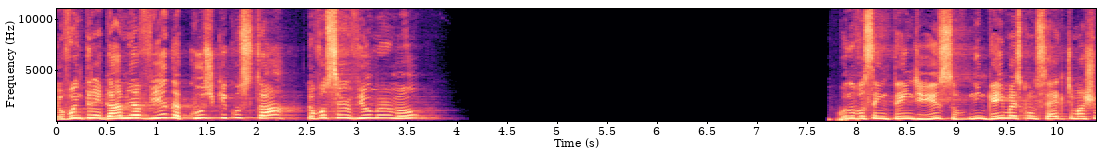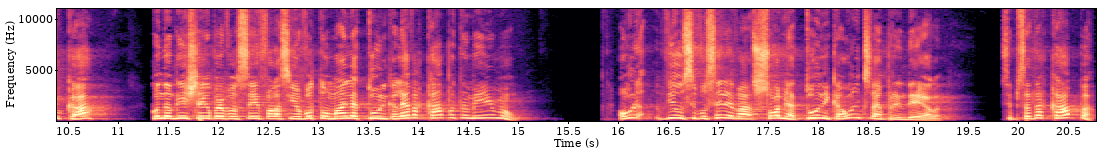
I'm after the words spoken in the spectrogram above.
Eu vou entregar a minha vida, custe o que custar. Eu vou servir o meu irmão. Quando você entende isso, ninguém mais consegue te machucar. Quando alguém chega para você e fala assim, eu vou tomar-lhe a túnica, leva a capa também, irmão. A uni- Viu, se você levar só a minha túnica, aonde que você vai prender ela? Você precisa da capa.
